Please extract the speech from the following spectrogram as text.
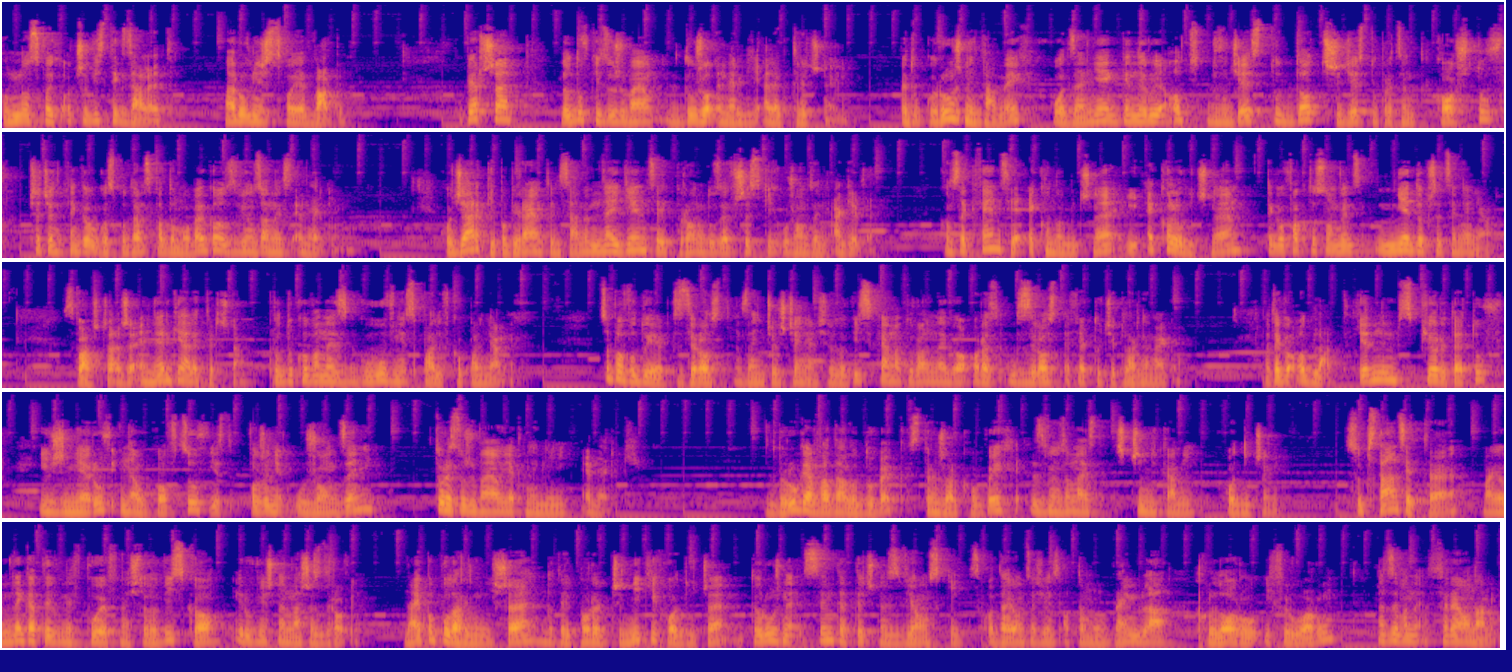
pomimo swoich oczywistych zalet, ma również swoje wady. Po pierwsze, lodówki zużywają dużo energii elektrycznej. Według różnych danych chłodzenie generuje od 20 do 30% kosztów przeciętnego gospodarstwa domowego związanych z energią. Chłodziarki pobierają tym samym najwięcej prądu ze wszystkich urządzeń AGD. Konsekwencje ekonomiczne i ekologiczne tego faktu są więc nie do przecenienia. Zwłaszcza, że energia elektryczna produkowana jest głównie z paliw kopalnianych, co powoduje wzrost zanieczyszczenia środowiska naturalnego oraz wzrost efektu cieplarnianego. Dlatego od lat jednym z priorytetów inżynierów i naukowców jest tworzenie urządzeń, które zużywają jak najmniej energii. Druga wada lodówek sprężarkowych związana jest z czynnikami chłodniczymi. Substancje te mają negatywny wpływ na środowisko i również na nasze zdrowie. Najpopularniejsze do tej pory czynniki chłodnicze to różne syntetyczne związki składające się z atomów węgla, chloru i fluoru, nazywane freonami.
